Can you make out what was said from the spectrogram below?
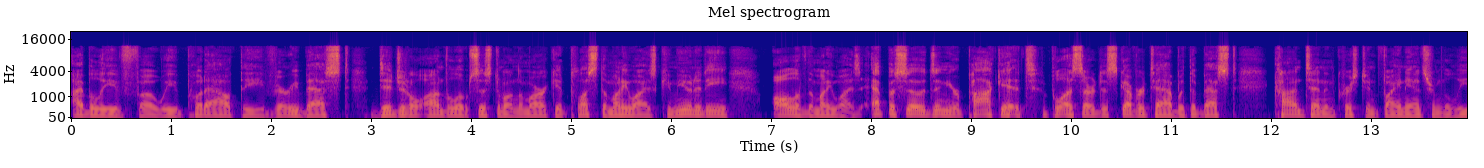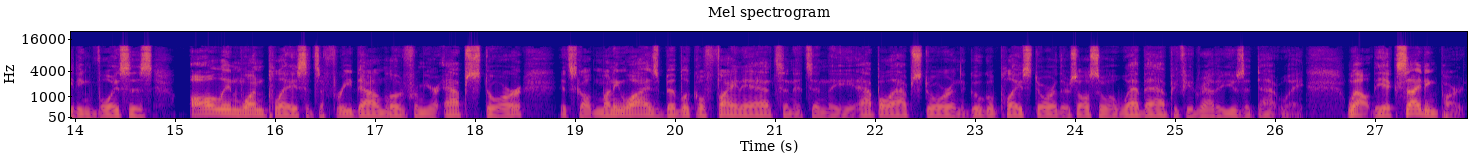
I believe uh, we put out the very best digital envelope system on the market, plus the MoneyWise community all of the MoneyWise episodes in your pocket, plus our Discover tab with the best content in Christian finance from the leading voices all in one place. It's a free download from your App Store. It's called MoneyWise Biblical Finance, and it's in the Apple App Store and the Google Play Store. There's also a web app if you'd rather use it that way. Well, the exciting part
